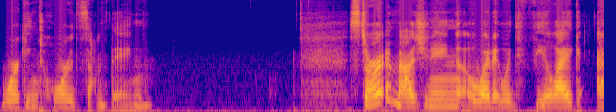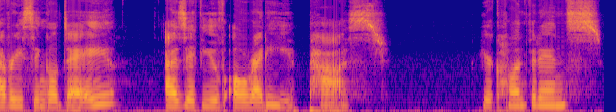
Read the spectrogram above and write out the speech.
working towards something. Start imagining what it would feel like every single day as if you've already passed. Your confidence,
